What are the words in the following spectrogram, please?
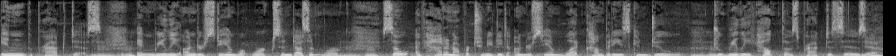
in the practice mm-hmm. and really understand what works and doesn't work. Mm-hmm. So I've had an opportunity to understand what companies can do mm-hmm. to really help those practices Yeah.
